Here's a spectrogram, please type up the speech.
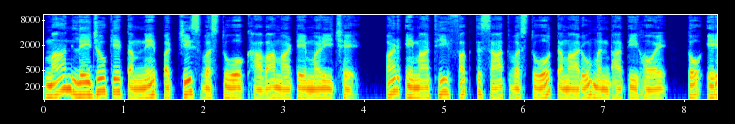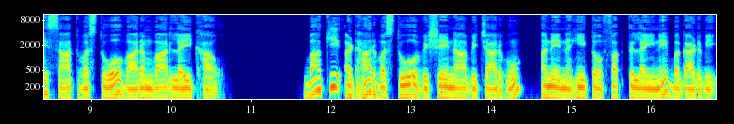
માન લેજો કે તમને પચ્ચીસ વસ્તુઓ ખાવા માટે મળી છે, પણ એમાંથી ફક્ત સાત વસ્તુઓ તમારું મનભાતી હોય, તો એ સાત વસ્તુઓ વારંવાર લઈ ખાઓ. બાકી અઢાર વસ્તુઓ વિશે ના વિચારવું, અને નહીં તો ફક્ત લઈને બગાડવી.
